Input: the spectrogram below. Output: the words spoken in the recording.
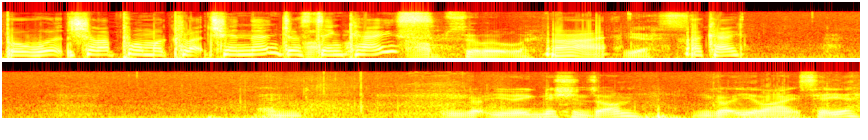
But what, shall I pull my clutch in then, just in case? absolutely All right. yes, Okay. and you've got your ignitions on, You've got your lights here,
